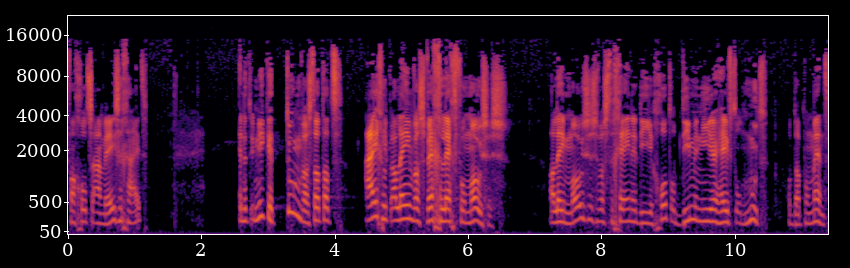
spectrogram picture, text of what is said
van Gods aanwezigheid. En het unieke toen was dat dat eigenlijk alleen was weggelegd voor Mozes. Alleen Mozes was degene die God op die manier heeft ontmoet op dat moment.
